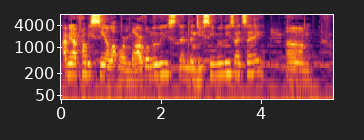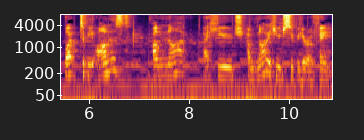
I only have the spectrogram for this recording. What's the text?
i mean i've probably seen a lot more marvel movies than the mm. dc movies i'd say. Um but to be honest i'm not a huge i'm not a huge superhero fan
